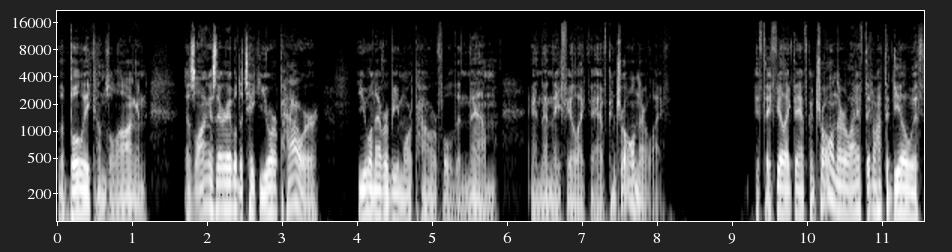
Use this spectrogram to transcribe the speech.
the bully comes along, and as long as they're able to take your power, you will never be more powerful than them. And then they feel like they have control in their life. If they feel like they have control in their life, they don't have to deal with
